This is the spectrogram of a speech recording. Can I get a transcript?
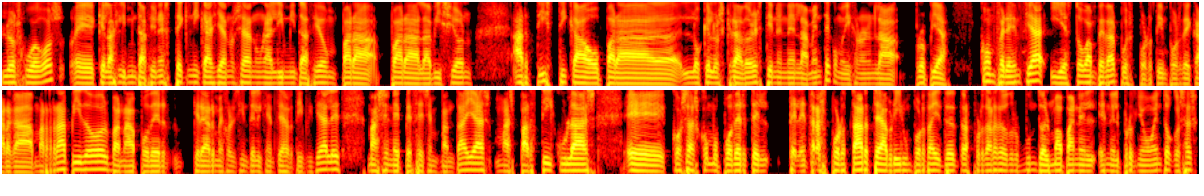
los juegos, eh, que las limitaciones técnicas ya no sean una limitación para, para, la visión artística o para lo que los creadores tienen en la mente, como dijeron en la propia conferencia, y esto va a empezar pues por tiempos de carga más rápidos, van a poder crear mejores inteligencias artificiales, más NPCs en pantallas, más partículas, eh, cosas como poder teletransportarte, abrir un portal y teletransportarte a otro punto del mapa en el, en el propio momento, cosas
